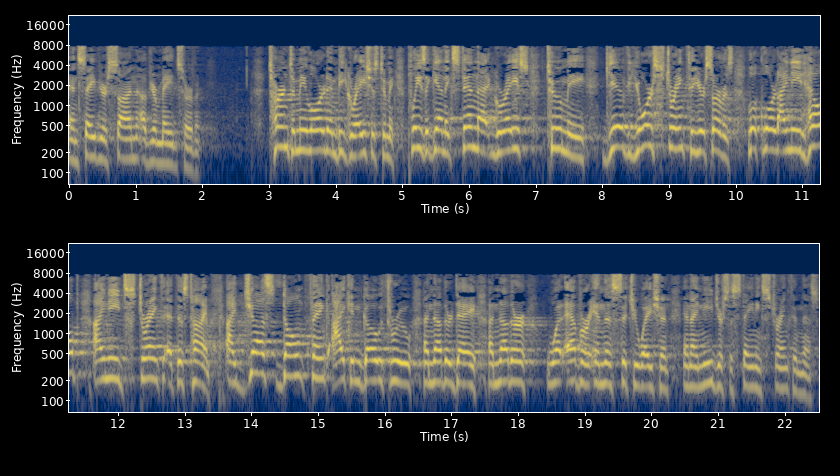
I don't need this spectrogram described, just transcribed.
and save your son of your maidservant. Turn to me, Lord, and be gracious to me. Please again, extend that grace to me. Give your strength to your servants. Look, Lord, I need help. I need strength at this time. I just don't think I can go through another day, another whatever in this situation, and I need your sustaining strength in this.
